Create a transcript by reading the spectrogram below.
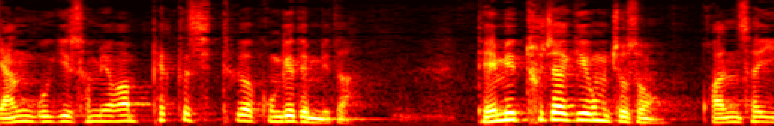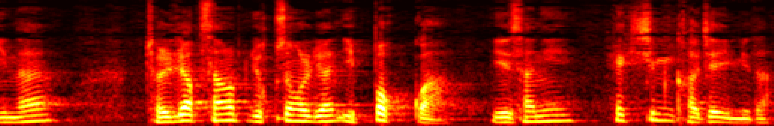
양국이 서명한 팩트시트가 공개됩니다. 대미 투자기금 조성, 관사 인하, 전략산업 육성을 위한 입법과 예산이 핵심 과제입니다.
